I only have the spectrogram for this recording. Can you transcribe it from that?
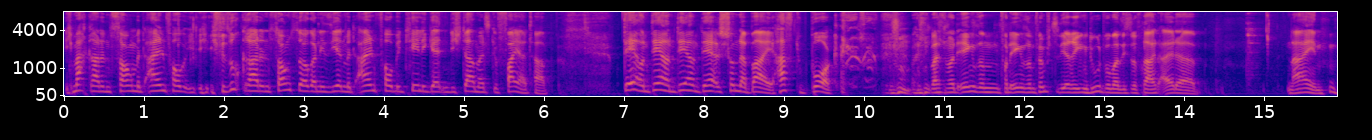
ich mach gerade einen Song mit allen VB, ich, ich versuche gerade einen Song zu organisieren mit allen VBT-Legenden, die ich damals gefeiert habe. Der und der und der und der ist schon dabei. Hast du Bock? Weißt du, von irgendeinem von irgendeinem 15-jährigen Dude, wo man sich so fragt, Alter, nein,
